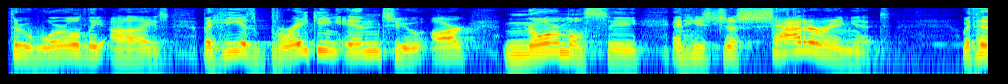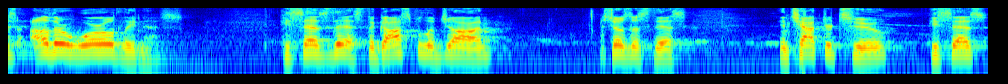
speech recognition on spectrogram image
through worldly eyes. But he is breaking into our normalcy, and he's just shattering it with his otherworldliness. He says this the Gospel of John shows us this. In chapter 2, he says,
